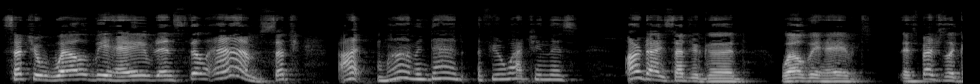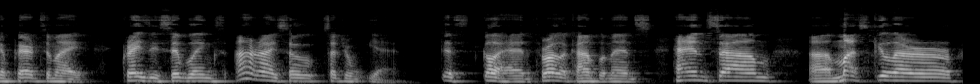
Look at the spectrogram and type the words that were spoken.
such a well-behaved and still am such. I, mom and dad, if you're watching this, aren't I such a good, well-behaved, especially compared to my crazy siblings? Aren't I so such a yeah? Just go ahead, throw the compliments. Handsome, uh, muscular,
